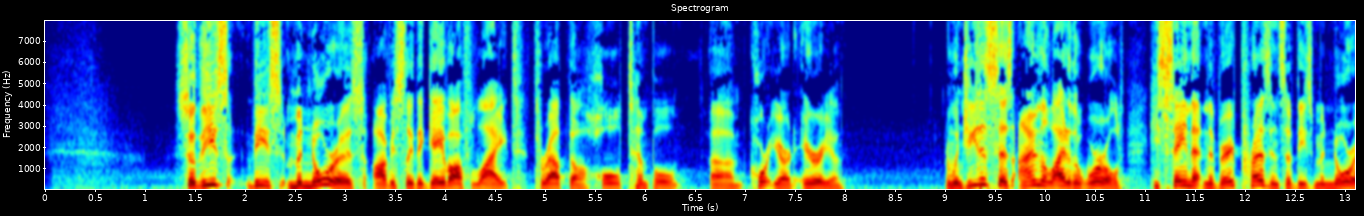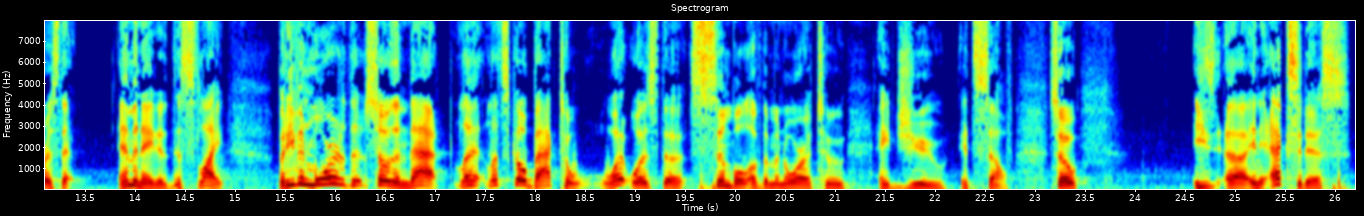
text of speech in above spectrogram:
So these, these menorahs, obviously, they gave off light throughout the whole temple um, courtyard area. And when Jesus says, I'm the light of the world, he's saying that in the very presence of these menorahs that emanated this light. But even more so than that, let, us go back to what was the symbol of the menorah to a Jew itself. So uh, in Exodus,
